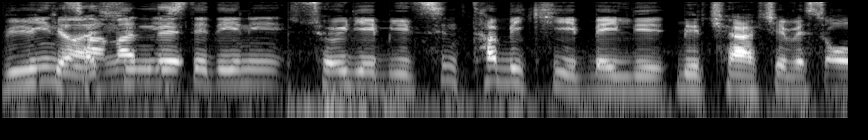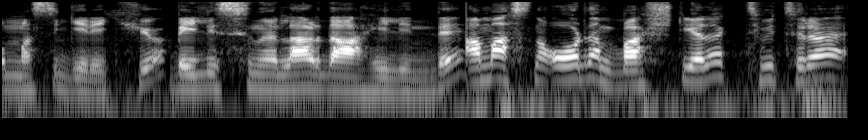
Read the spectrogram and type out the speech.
Büyük İnsanlar yalan. Şimdi istediğini söyleyebilsin. Tabii ki belli bir çerçevesi olması gerekiyor. Belli sınırlar dahilinde. Ama aslında oradan başlayarak Twitter'a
